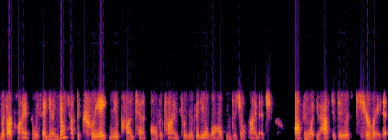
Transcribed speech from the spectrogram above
with our clients and we say you know you don't have to create new content all the time for your video walls and digital signage. Often what you have to do is curate it.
